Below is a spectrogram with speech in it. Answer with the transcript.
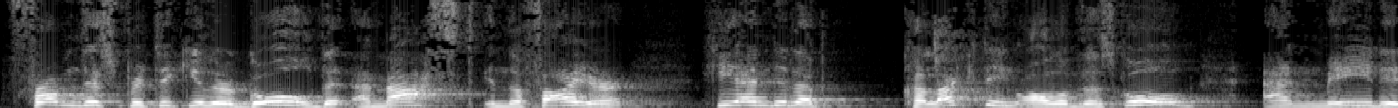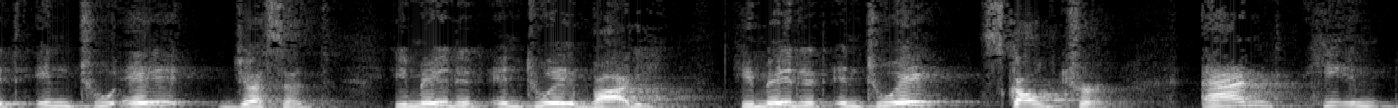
from this particular gold that amassed in the fire, He ended up collecting all of this gold and made it into a jasad. He made it into a body. He made it into a sculpture. And he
